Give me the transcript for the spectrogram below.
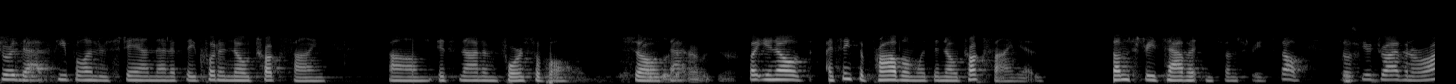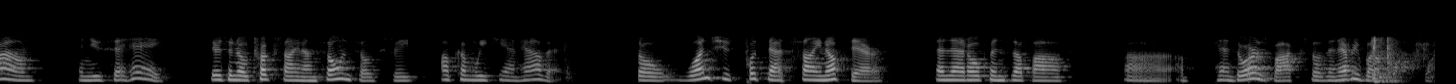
sure that people understand that if they put a no truck sign, um, it's not enforceable. So Good to that, have it there. but you know, I think the problem with the no truck sign is some streets have it and some streets don't. So if you're driving around and you say, hey, there's a no truck sign on so-and-so street, how come we can't have it? So once you put that sign up there, then that opens up a, a a Pandora's box, so then everybody wants one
